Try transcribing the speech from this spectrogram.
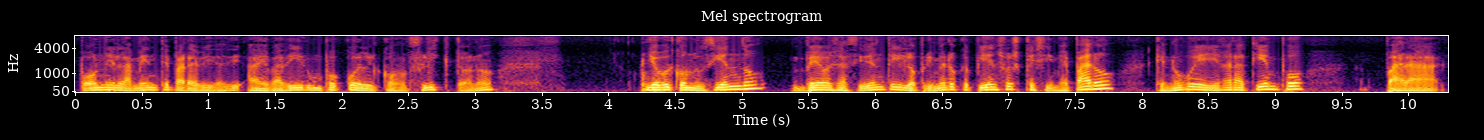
pone la mente para evadir, un poco el conflicto, ¿no? Yo voy conduciendo, veo ese accidente y lo primero que pienso es que si me paro, que no voy a llegar a tiempo para,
